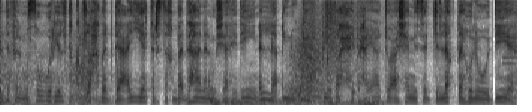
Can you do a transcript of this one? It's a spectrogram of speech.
هدف المصور يلتقط لحظة إبداعية ترسخ بأذهان المشاهدين إلا أنه كان بيضحي بحياته عشان يسجل لقطة هوليوودية.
